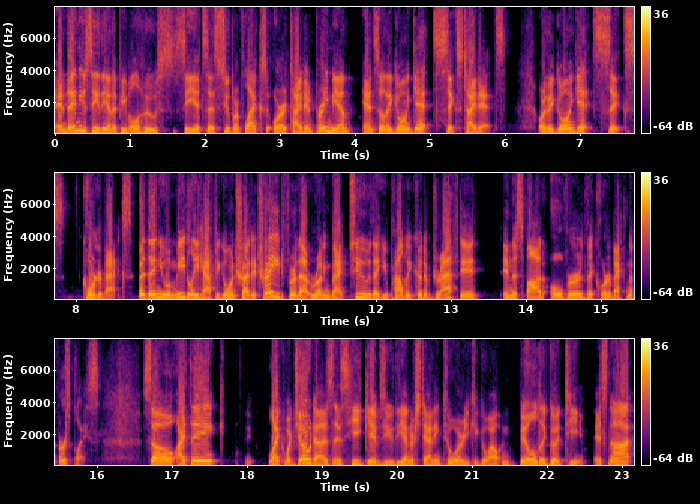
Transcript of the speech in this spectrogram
And then you see the other people who see it's a super flex or a tight end premium. And so they go and get six tight ends or they go and get six quarterbacks. But then you immediately have to go and try to trade for that running back two that you probably could have drafted in the spot over the quarterback in the first place. So I think like what Joe does is he gives you the understanding to where you could go out and build a good team. It's not,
